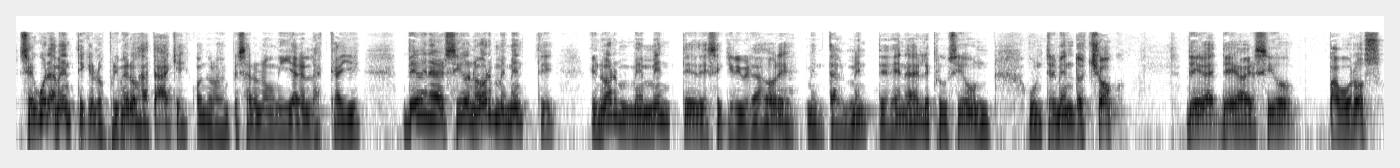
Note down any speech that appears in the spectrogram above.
Seguramente que los primeros ataques, cuando los empezaron a humillar en las calles, deben haber sido enormemente, enormemente desequilibradores mentalmente, deben haberles producido un, tremendo shock, debe haber sido pavoroso.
